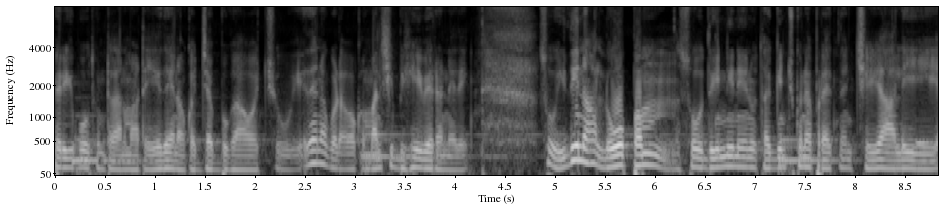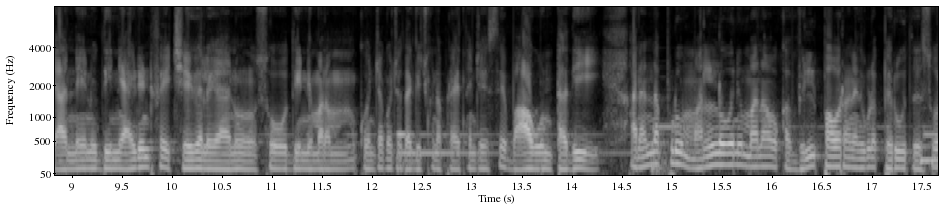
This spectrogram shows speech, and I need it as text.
పెరిగిపోతుంటుంది అనమాట ఏదైనా ఒక జబ్బు కావచ్చు ఏదైనా కూడా ఒక మనిషి బిహేవియర్ అనేది. సో ఇది నా లోపం. సో దీన్ని నేను తగ్గించుకునే ప్రయత్నం చేయాలి. నేను దీన్ని ఐడెంటిఫై చేయగలిగాను. సో దీన్ని మనం కొంచెం కొంచెం తగ్గించుకునే ప్రయత్నం చేస్తే బాగుంటుంది అని అన్నప్పుడు మనలోని మన ఒక విల్ పవర్ అనేది కూడా పెరుగుతుంది. సో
